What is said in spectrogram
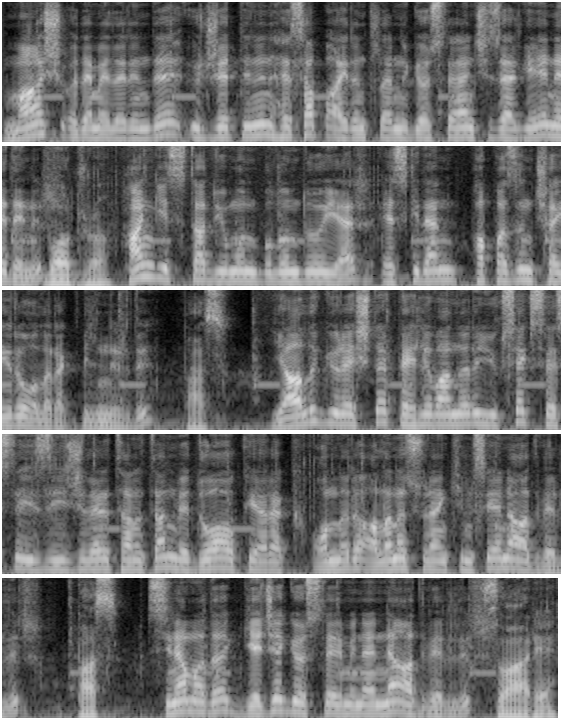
Maaş ödemelerinde ücretlinin hesap ayrıntılarını gösteren çizelgeye ne denir? Bodro. Hangi stadyumun bulunduğu yer eskiden papazın çayırı olarak bilinirdi? Pas. Yağlı güreşte pehlivanları yüksek sesle izleyicilere tanıtan ve dua okuyarak onları alana süren kimseye ne ad verilir? Pas. Sinemada gece gösterimine ne ad verilir? Suare.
